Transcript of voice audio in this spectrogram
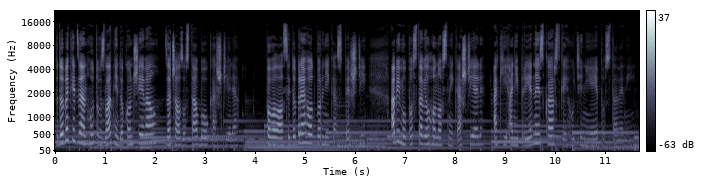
V dobe, keď Zán hutu v Zlatne dokončieval, začal so stavbou kaštieľa. Povolal si dobrého odborníka z Pešti, aby mu postavil honosný kaštieľ, aký ani pri jednej sklárskej hute nie je postavený.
